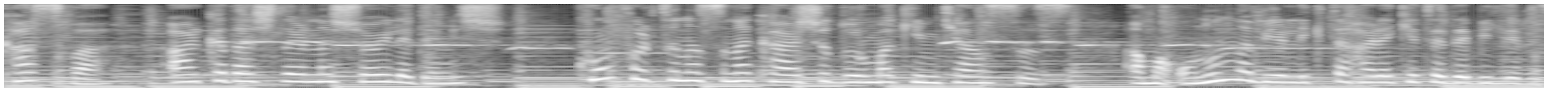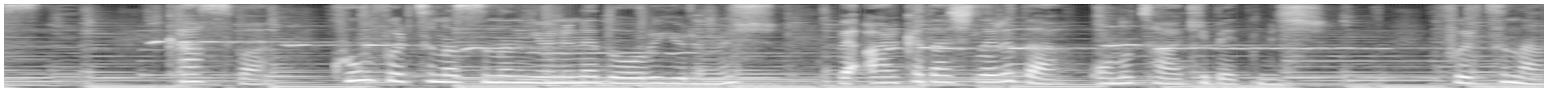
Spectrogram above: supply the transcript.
Kasva arkadaşlarına şöyle demiş: "Kum fırtınasına karşı durmak imkansız ama onunla birlikte hareket edebiliriz." Kasva kum fırtınasının yönüne doğru yürümüş ve arkadaşları da onu takip etmiş. Fırtına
